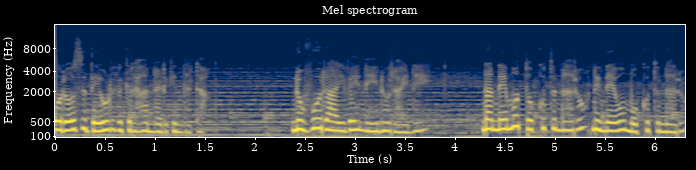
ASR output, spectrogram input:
ఓ రోజు దేవుడి విగ్రహాన్ని అడిగిందట. నువ్వు రాయివే నేను రాయినే. నన్నేమో తొక్కుతున్నారు నిన్నేమో మొక్కుతున్నారు.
